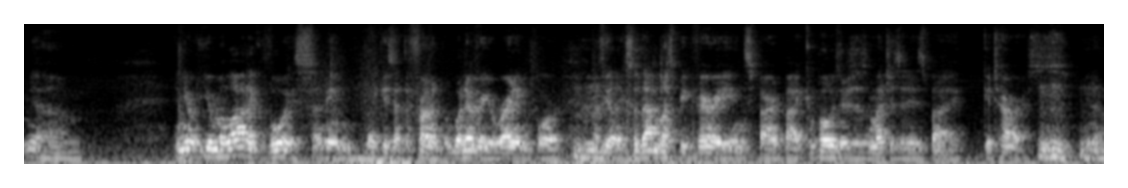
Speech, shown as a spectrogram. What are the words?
Yeah. um, And your your melodic voice, I mean, like is at the front of whatever you're writing for. Mhm. I feel like so that must be very inspired by composers as much as it is by guitarists. Mhm, You know.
